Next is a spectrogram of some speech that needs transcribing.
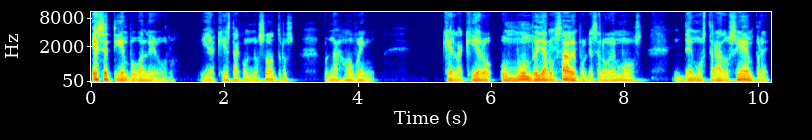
ese tiempo vale oro. Y aquí está con nosotros una joven que la quiero un mundo, ella lo sabe porque se lo hemos demostrado siempre.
